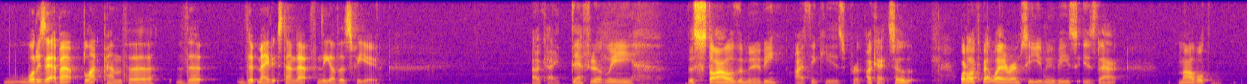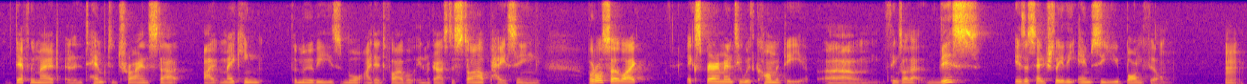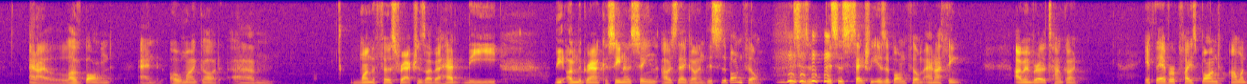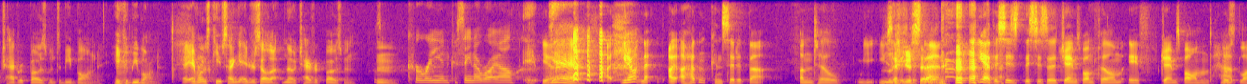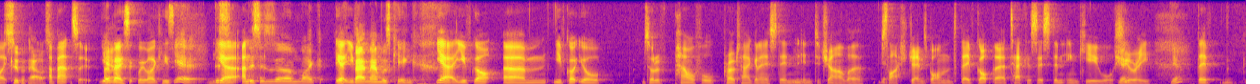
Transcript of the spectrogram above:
what is it about Black Panther that that made it stand out from the others for you? Okay, definitely the style of the movie, I think, is brilliant. Okay, so what I like about later MCU movies is that Marvel definitely made an attempt to try and start making the movies more identifiable in regards to style, pacing, but also like experimenting with comedy, um, things like that. This is essentially the MCU Bond film and I love Bond. And oh my god, um, one of the first reactions I ever had the the underground casino scene. I was there going, "This is a Bond film. This is a, this is essentially is a Bond film." And I think I remember at the time going, "If they ever replace Bond, I want Chadwick Boseman to be Bond. He could be Bond." Everyone keeps saying Idris Elba. No, Chadwick Boseman. Korean Casino Royale. It- Yeah. yeah. Uh, you know, what, Ne- I, I hadn't considered that until you, you You said it just just said then. yeah, this is this is a James Bond film. If James Bond had Was like superpowers. a bat suit, Yeah. basically, like he's Yeah, this, yeah, and this is um, like Yeah, yeah, Batman was king. Yeah, you've got um, you've got your sort of powerful protagonist in Mm. in T'Challa slash James Bond. They've got their tech assistant in Q or Shuri. Yeah, They've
